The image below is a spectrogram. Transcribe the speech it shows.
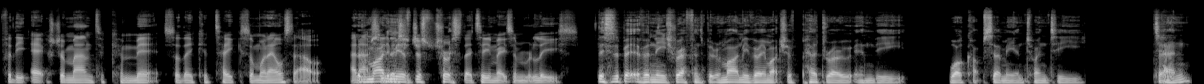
for the extra man to commit so they could take someone else out, and It actually they me should of- just trust their teammates and release. This is a bit of a niche reference, but it reminded me very much of Pedro in the World Cup semi in 2010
